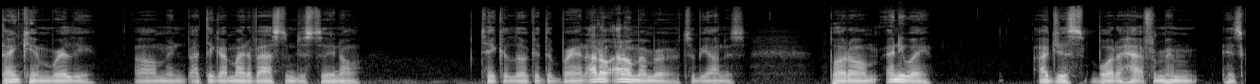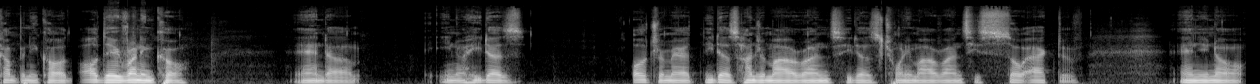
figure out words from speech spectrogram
thank him, really. Um, and I think I might have asked him just to, you know, take a look at the brand. I don't, I don't remember to be honest. But um, anyway, I just bought a hat from him. His company called All Day Running Co. And um, you know he does ultra marathon. He does hundred mile runs. He does twenty mile runs. He's so active and you know,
